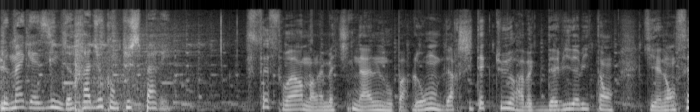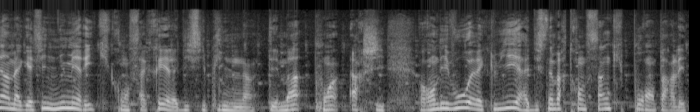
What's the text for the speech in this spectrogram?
le magazine de Radio Campus Paris. Ce soir, dans la matinale, nous parlerons d'architecture avec David Habitant, qui a lancé un magazine numérique consacré à la discipline théma.archi. Rendez-vous avec lui à 19h35 pour en parler.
